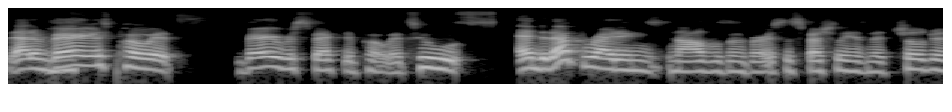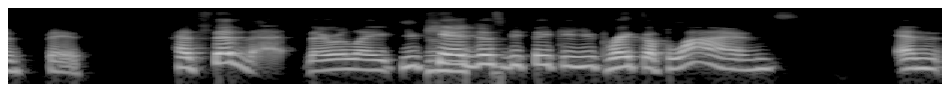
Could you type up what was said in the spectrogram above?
that of mm-hmm. various poets, very respected poets, who ended up writing novels and verse, especially in the children's space, had said that they were like, you can't mm-hmm. just be thinking you break up lines and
